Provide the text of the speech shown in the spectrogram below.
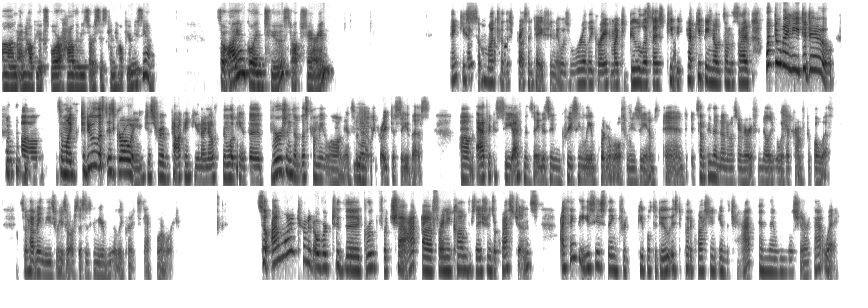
um, and help you explore how the resources can help your museum. So I am going to stop sharing. Thank you so much for this presentation. It was really great. My to-do list, I keep, kept keeping notes on the side of I need to do? um, so my to-do list is growing just from talking to you. And I know I've been looking at the versions of this coming along. And so it's yeah. really great to see this. Um, advocacy, I've been saying, is an increasingly important role for museums. And it's something that none of us are very familiar with or comfortable with. So having these resources is going to be a really great step forward. So I want to turn it over to the group for chat uh, for any conversations or questions. I think the easiest thing for people to do is to put a question in the chat and then we will share it that way.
